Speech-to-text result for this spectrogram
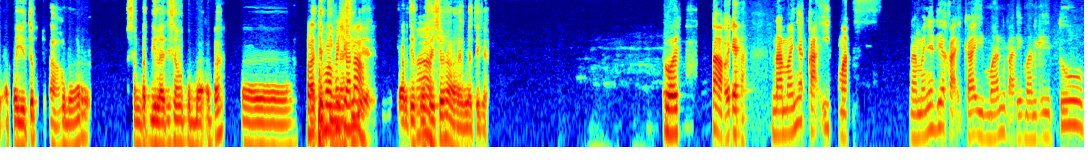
apa YouTube aku dengar sempat dilatih sama peba, apa eh, Pelatih profesional. juga ya? Pelatih Ah. profesional ya berarti kak. Nah, ya, namanya Kak Iman. Namanya dia Kak, Kak Iman. Kak Iman itu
